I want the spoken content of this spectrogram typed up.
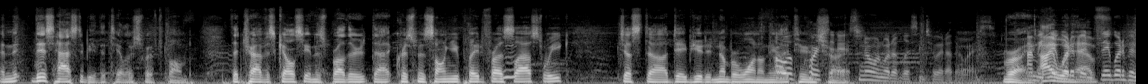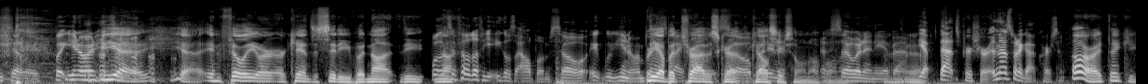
and th- this has to be the Taylor Swift bump. The Travis Kelce and his brother, that Christmas song you played for us mm-hmm. last week just uh, debuted at number one on the oh, iTunes of course charts. it is. No one would have listened to it otherwise. Right. I mean, I would have. Been, they would have been Philly, but you know what I mean. yeah, yeah, in Philly or, or, Kansas City, but not the. Well, not, it's a Philadelphia Eagles album, so it you know. Yeah, but Travis Philly, so, Kelce's showing up. On so it. in any event, yeah. yep, that's for sure, and that's what I got, Carson. All right, thank you.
